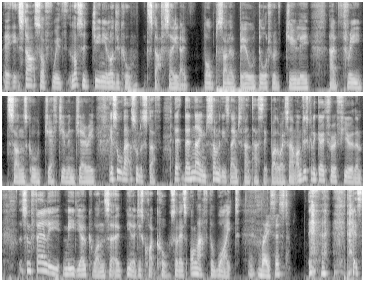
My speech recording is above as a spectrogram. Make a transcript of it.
It, it starts off with lots of genealogical stuff. So, you know, Bob, son of Bill, daughter of Julie, had three sons called Jeff, Jim, and Jerry. It's all that sort of stuff. Their, their names, some of these names are fantastic, by the way, Sam. I'm just going to go through a few of them. Some fairly mediocre ones that are, you know, just quite cool. So there's Olaf the White. Racist. there's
